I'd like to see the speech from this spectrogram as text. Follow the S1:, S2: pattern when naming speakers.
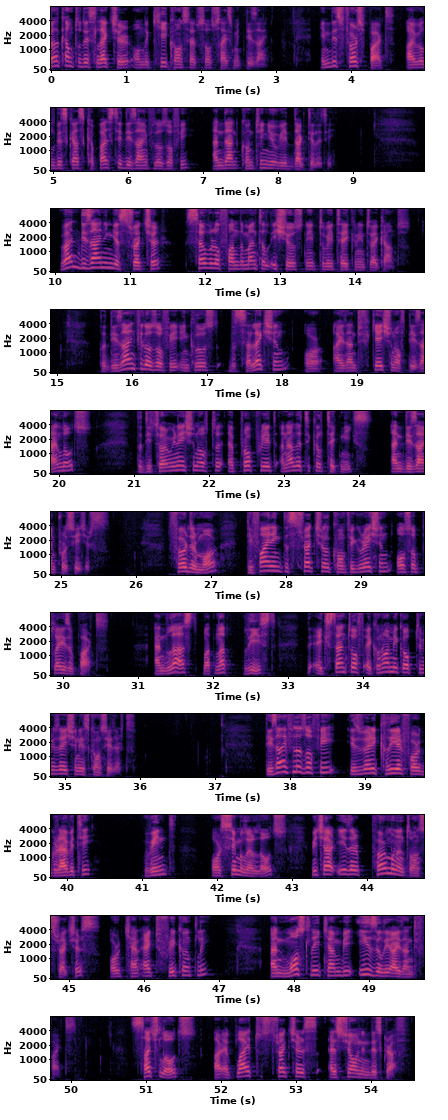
S1: Welcome to this lecture on the key concepts of seismic design. In this first part, I will discuss capacity design philosophy and then continue with ductility. When designing a structure, several fundamental issues need to be taken into account. The design philosophy includes the selection or identification of design loads, the determination of the appropriate analytical techniques and design procedures. Furthermore, defining the structural configuration also plays a part. And last but not least, the extent of economic optimization is considered. Design philosophy is very clear for gravity, wind, or similar loads, which are either permanent on structures or can act frequently and mostly can be easily identified. Such loads are applied to structures as shown in this graph.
